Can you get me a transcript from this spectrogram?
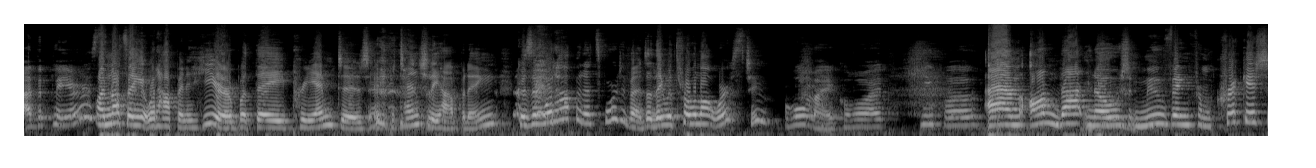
at the players. I'm not saying it would happen here, but they preempted it potentially happening because it would happen at sport events, and they would throw a lot worse too. Oh my god, people. Um, on that note, moving from cricket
